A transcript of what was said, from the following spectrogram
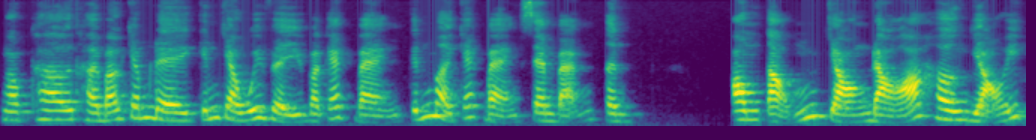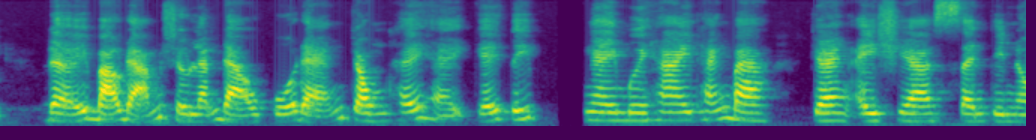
Ngọc Thơ, Thời báo chấm Đề kính chào quý vị và các bạn, kính mời các bạn xem bản tin. Ông Tổng chọn đỏ hơn giỏi để bảo đảm sự lãnh đạo của đảng trong thế hệ kế tiếp. Ngày 12 tháng 3, trang Asia Sentinel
